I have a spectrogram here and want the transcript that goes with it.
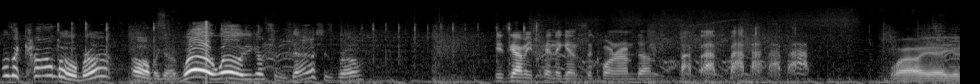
That was a combo, bro. Oh my god. Whoa, whoa, you got some dashes, bro. He's got me pinned against the corner. I'm done. Bop, bop, bop, bop, bop, bop. Wow, yeah, you're.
